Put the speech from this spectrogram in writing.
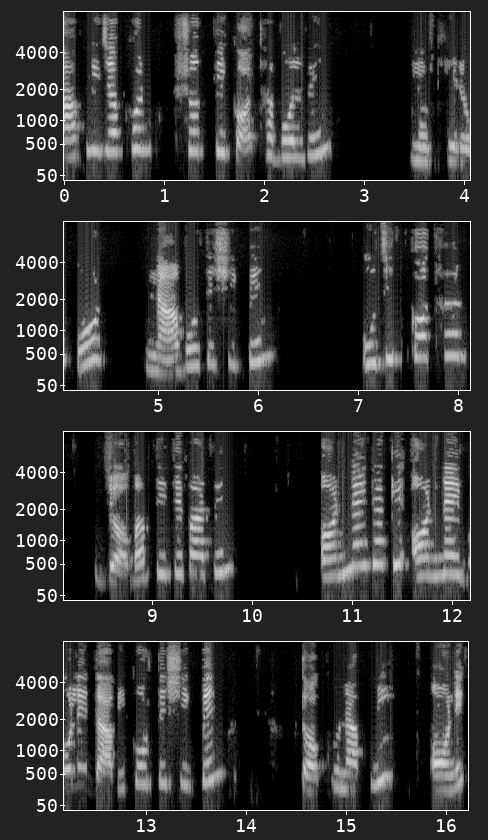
আপনি যখন সত্যি কথা বলবেন, মুখের ওপর না বলতে শিখবেন, উচিত কথার জবাব দিতে পারবেন, অন্যায়টাকে অন্যায় বলে দাবি করতে শিখবেন, তখন আপনি অনেক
